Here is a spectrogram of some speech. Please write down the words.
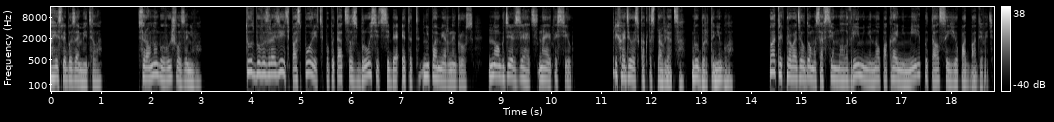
А если бы заметила, все равно бы вышла за него. Тут бы возразить, поспорить, попытаться сбросить с себя этот непомерный груз. Но где взять на это сил? Приходилось как-то справляться, выбора-то не было. Патрик проводил дома совсем мало времени, но, по крайней мере, пытался ее подбадривать.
